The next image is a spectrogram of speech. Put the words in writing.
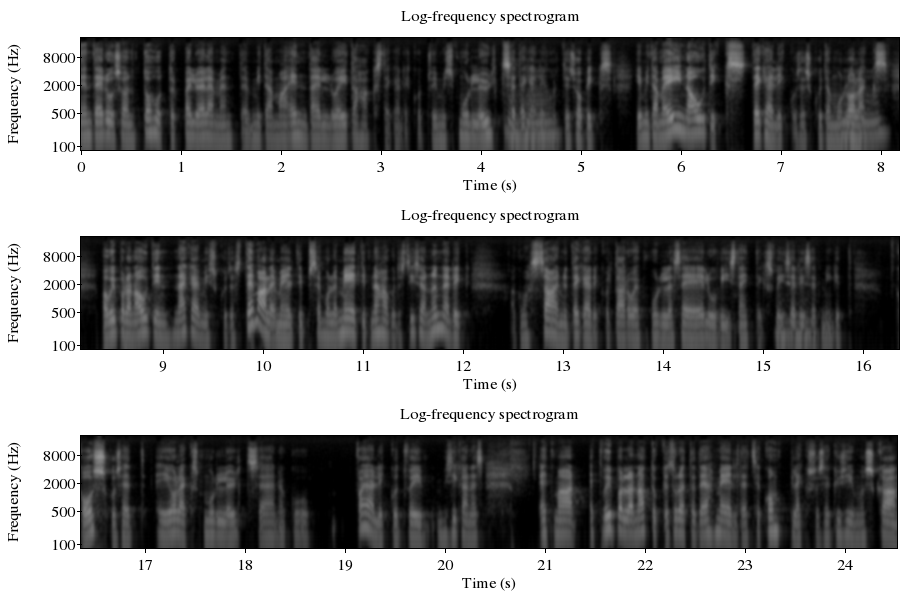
nende elus on tohutult palju elemente, mida ma enda ellu ei tahaks tegelikult või mis mulle üldse mm -hmm. tegelikult ei sobiks ja mida ma ei naudiks tegelikkuses, kui ta mul mm -hmm. oleks. ma võib-olla naudin nägemist, kuidas temale meeldib, see mulle meeldib näha, kuidas ta ise on õnnelik, aga ma saan ju tegelikult aru, et mulle see eluviis näiteks või sellised mingid ka oskused ei oleks mulle üldse nagu vajalikud või mis iganes. et ma, et võib-olla natuke tuletada jah meelde, et see komplekssuse küsimus ka,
